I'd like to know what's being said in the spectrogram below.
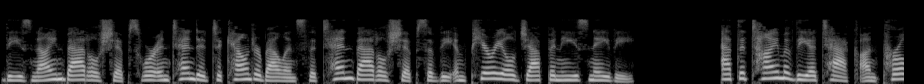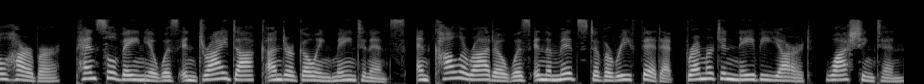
These nine battleships were intended to counterbalance the ten battleships of the Imperial Japanese Navy. At the time of the attack on Pearl Harbor, Pennsylvania was in dry dock undergoing maintenance, and Colorado was in the midst of a refit at Bremerton Navy Yard, Washington.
